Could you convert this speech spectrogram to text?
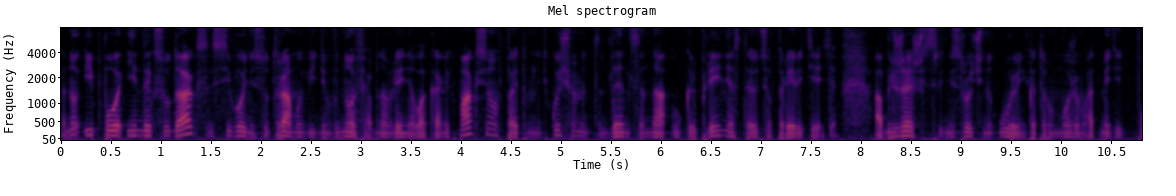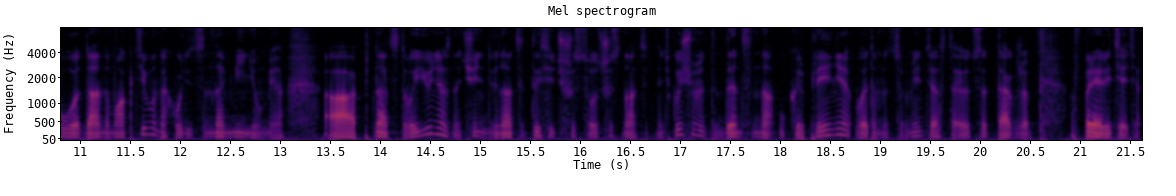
Ну и по индексу DAX сегодня с утра мы видим вновь обновление локальных максимумов, поэтому на текущий момент тенденция на укрепление остается в приоритете. А ближайший среднесрочный уровень, который мы можем отметить по данному активу, находится на минимуме 15 а, июня, значение 12616. На текущий момент тенденция на укрепление в этом инструменте остается также в приоритете.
